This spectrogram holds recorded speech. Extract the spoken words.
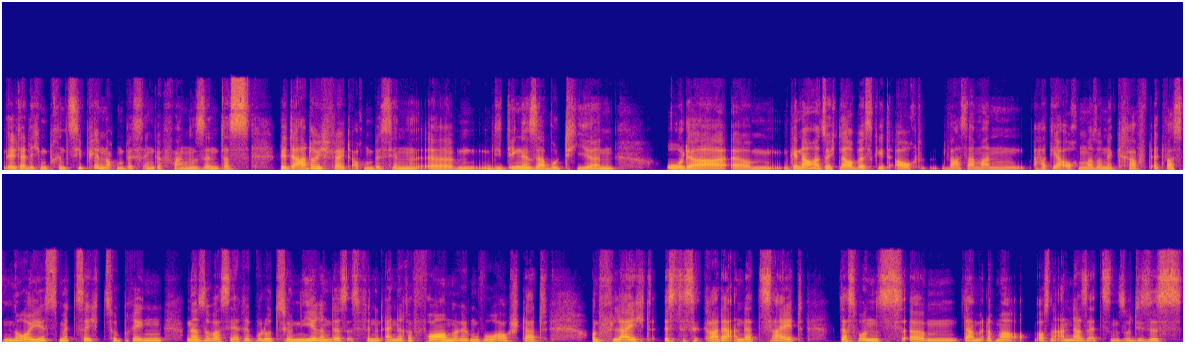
elterlichen Prinzipien noch ein bisschen gefangen sind, dass wir dadurch vielleicht auch ein bisschen ähm, die Dinge sabotieren. Oder ähm, genau, also ich glaube, es geht auch, Wassermann hat ja auch immer so eine Kraft, etwas Neues mit sich zu bringen, ne, so was sehr Revolutionierendes. Es findet eine Reform irgendwo auch statt. Und vielleicht ist es gerade an der Zeit, dass wir uns ähm, damit nochmal auseinandersetzen. So dieses,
